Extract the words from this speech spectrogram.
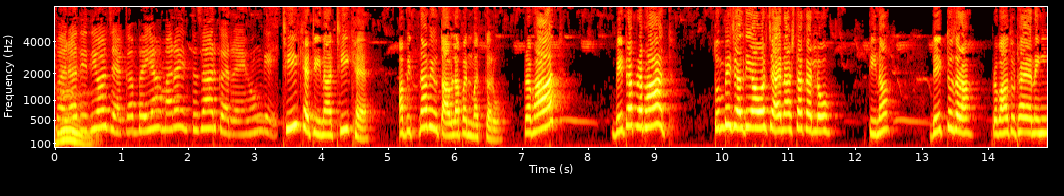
फरा दीदी और जैकब भैया हमारा इंतज़ार कर रहे होंगे। ठीक है टीना ठीक है। अब इतना भी उतावलापन मत करो। प्रभात बेटा प्रभात तुम भी जल्दी आओ और चाय नाश्ता कर लो। टीना देख तो जरा प्रभात उठा या नहीं?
